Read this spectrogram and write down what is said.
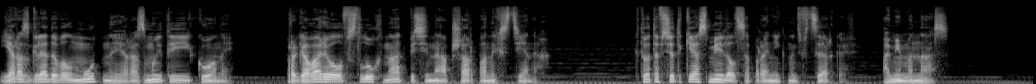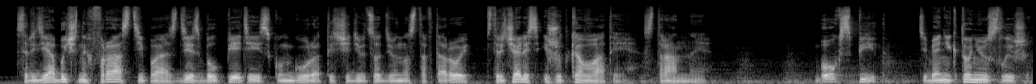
Я разглядывал мутные, размытые иконы, проговаривал вслух надписи на обшарпанных стенах. Кто-то все-таки осмелился проникнуть в церковь, помимо нас. Среди обычных фраз типа «здесь был Петя из Кунгура 1992» встречались и жутковатые, странные. «Бог спит, тебя никто не услышит.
